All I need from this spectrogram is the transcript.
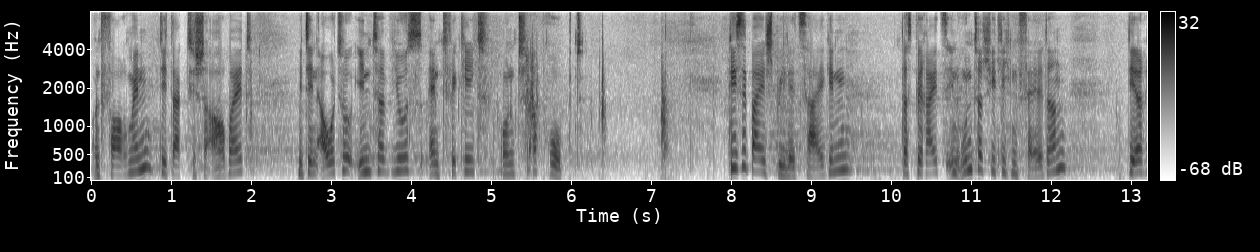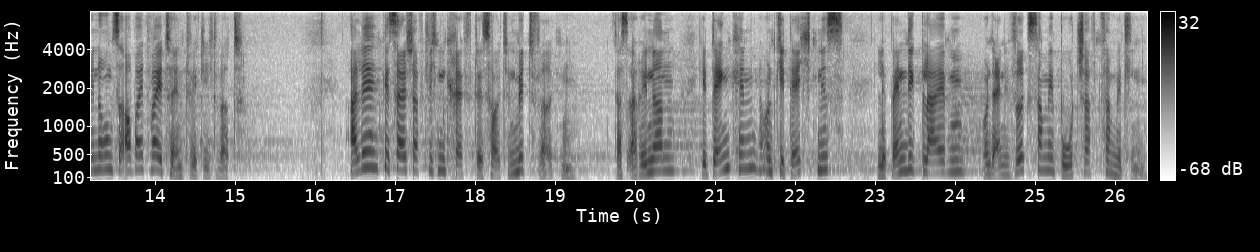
und Formen didaktischer Arbeit mit den Auto-Interviews entwickelt und erprobt. Diese Beispiele zeigen, dass bereits in unterschiedlichen Feldern die Erinnerungsarbeit weiterentwickelt wird. Alle gesellschaftlichen Kräfte sollten mitwirken, dass Erinnern, Gedenken und Gedächtnis lebendig bleiben und eine wirksame Botschaft vermitteln,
